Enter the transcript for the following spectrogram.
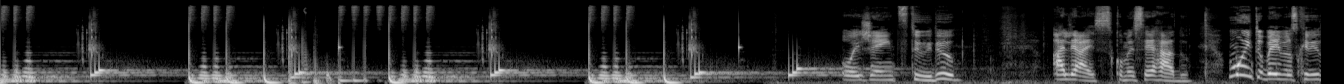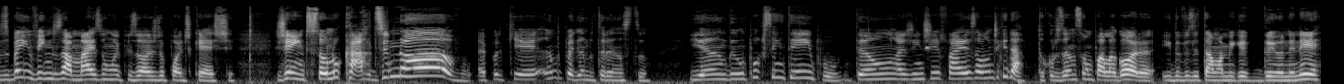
Oi, gente, tudo? Aliás, comecei errado. Muito bem, meus queridos, bem-vindos a mais um episódio do podcast. Gente, estou no carro de novo! É porque ando pegando trânsito e ando um pouco sem tempo. Então a gente faz aonde que dá. Tô cruzando São Paulo agora, indo visitar uma amiga que ganhou nenê.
